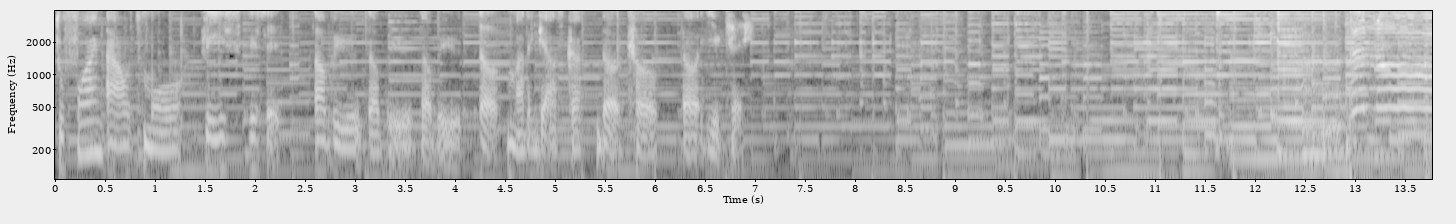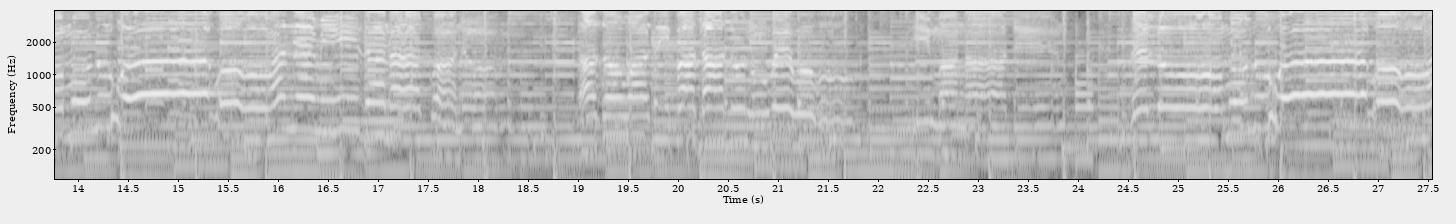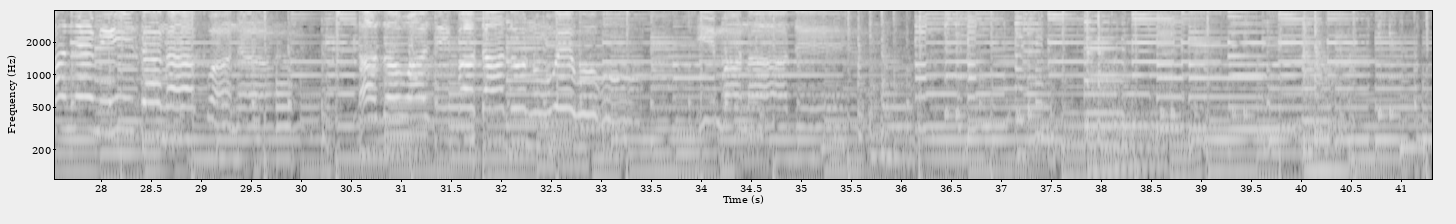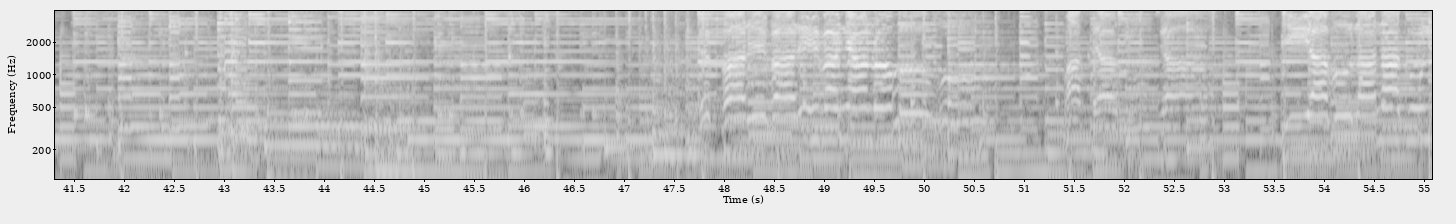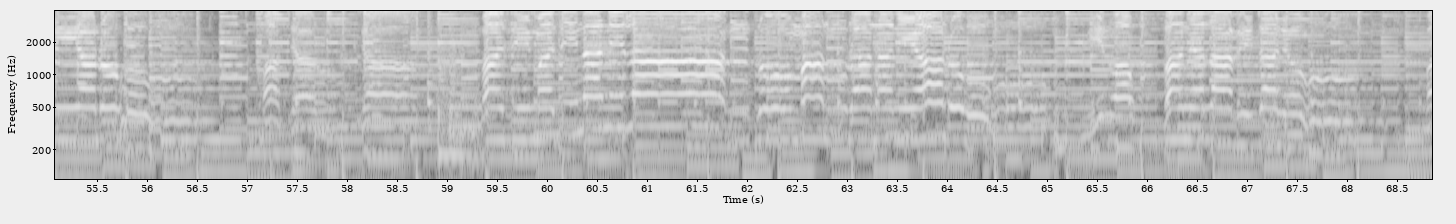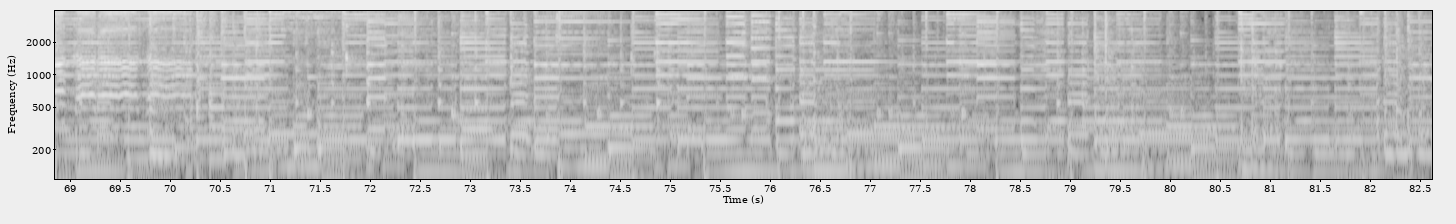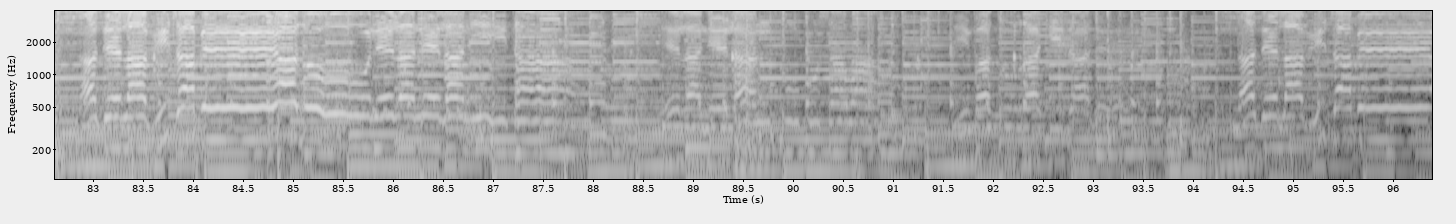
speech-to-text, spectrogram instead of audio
To find out more, please visit www.madagascar.co.uk. azaho azy fatantony eo oh, oh, oh, sy manady efarivariva ny androhombo matsiaroja dia volanako ny androhoo matsiaro mazimazinani lanitro manoranani andro. Mino ao vanyalavitranyô mbatsaraza na de lavitra be azo nelanelani de la vita be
